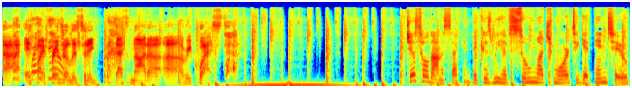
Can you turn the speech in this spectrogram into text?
Uh, if right my friends are listening, that's not a, a, a request. Just hold on a second because we have so much more to get into.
